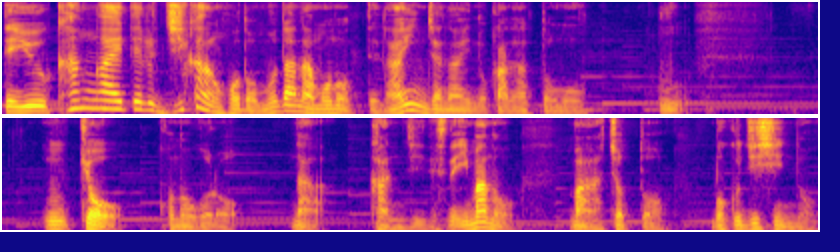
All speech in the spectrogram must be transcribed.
ていう考えてる時間ほど無駄なものってないんじゃないのかなと思う今日この頃な感じですね。今のまあちょっと僕自身の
